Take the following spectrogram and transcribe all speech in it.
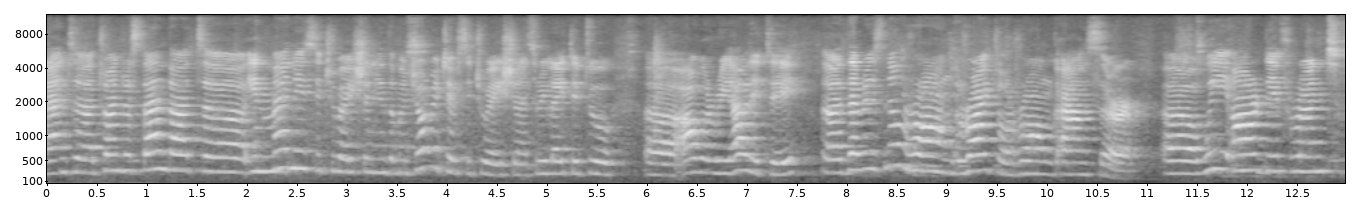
and uh, to understand that uh, in many situations, in the majority of situations related to our reality, there is no wrong, right or wrong answer. we are different,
